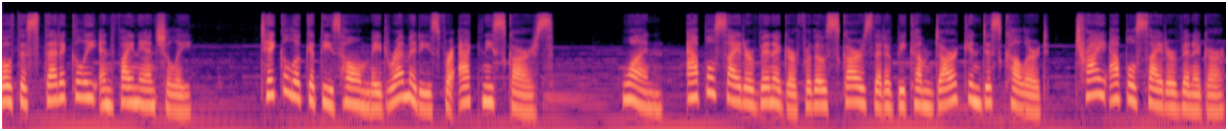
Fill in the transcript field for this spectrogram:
both aesthetically and financially. Take a look at these homemade remedies for acne scars. 1. Apple cider vinegar for those scars that have become dark and discolored. Try apple cider vinegar.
